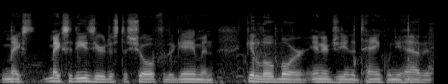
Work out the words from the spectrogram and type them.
makes makes it easier just to show up for the game and get a little more energy in the tank when you have it.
